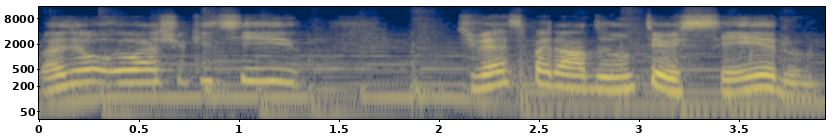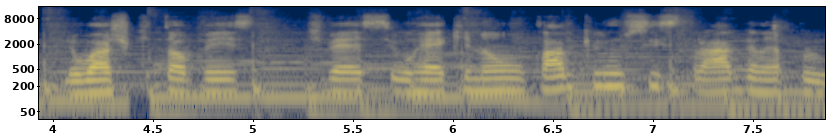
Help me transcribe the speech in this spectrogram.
Mas eu, eu acho que se tivesse parado no terceiro, eu acho que talvez tivesse o REC não. Claro que não se estraga, né? Por,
